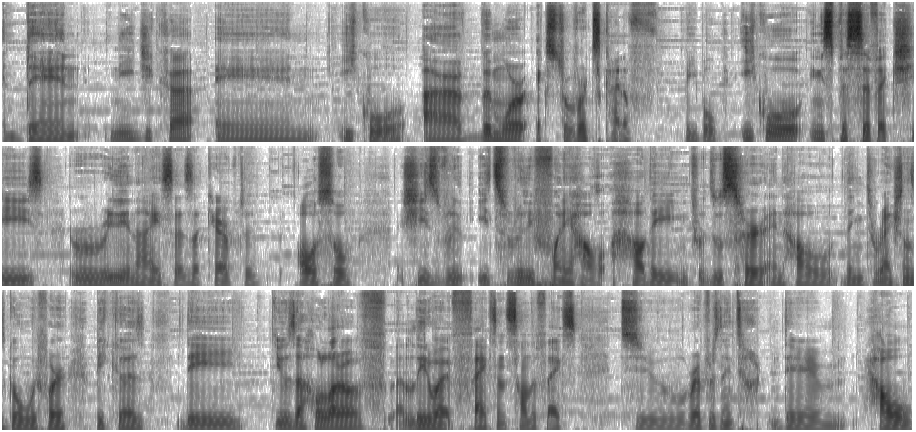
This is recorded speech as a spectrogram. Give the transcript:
and then Nijika and Iko are the more extroverts kind of people. equal in specific, she's really nice as a character. Also, she's re- it's really funny how how they introduce her and how the interactions go with her because they use a whole lot of little effects and sound effects to represent the how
